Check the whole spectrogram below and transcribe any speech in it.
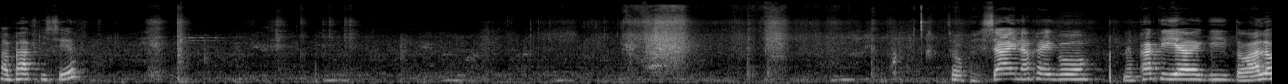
આ બાકી છે જો ભાઈ ચાય નખાઈ ગયો ને ફાકી આવે ગઈ તો હાલો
